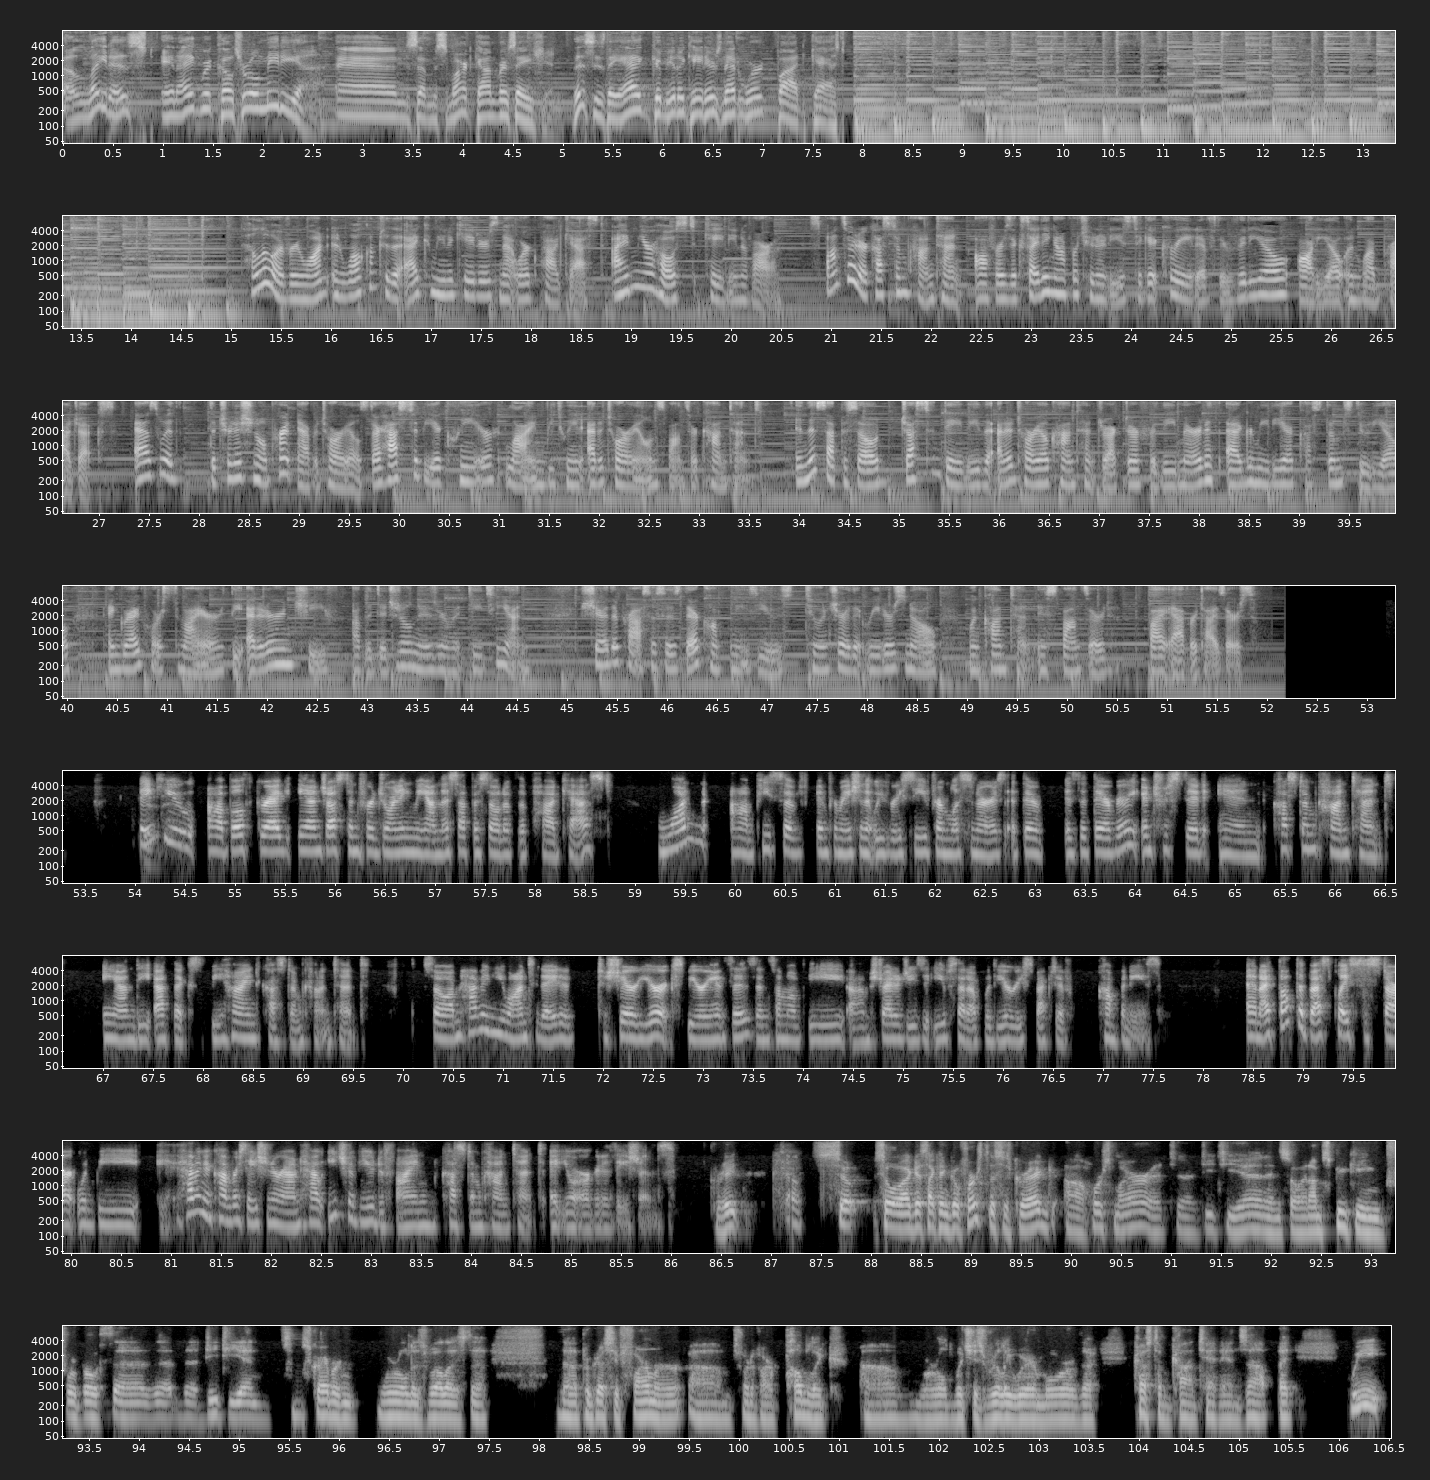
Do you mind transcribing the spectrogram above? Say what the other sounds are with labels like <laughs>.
the latest in agricultural media, and some smart conversation. This is the Ag Communicators Network podcast. Hello, everyone, and welcome to the Ag Communicators Network podcast. I'm your host, Katie Navarra. Sponsored or custom content offers exciting opportunities to get creative through video, audio, and web projects. As with the traditional print advertorials, there has to be a clear line between editorial and sponsored content. In this episode, Justin Davey, the editorial content director for the Meredith Agrimedia Custom Studio, and Greg Horstmeier, the editor in chief of the digital newsroom at DTN, share the processes their companies use to ensure that readers know when content is sponsored by advertisers. Thank you, uh, both Greg and Justin, for joining me on this episode of the podcast. One um, piece of information that we've received from listeners is, there, is that they are very interested in custom content and the ethics behind custom content. So I'm having you on today to, to share your experiences and some of the um, strategies that you've set up with your respective companies. And I thought the best place to start would be having a conversation around how each of you define custom content at your organizations. Great. So, so, so I guess I can go first. This is Greg uh, Horstmeier at uh, DTN, and so and I'm speaking for both uh, the the DTN subscriber world as well as the the progressive farmer, um, sort of our public um, world, which is really where more of the custom content ends up. But we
